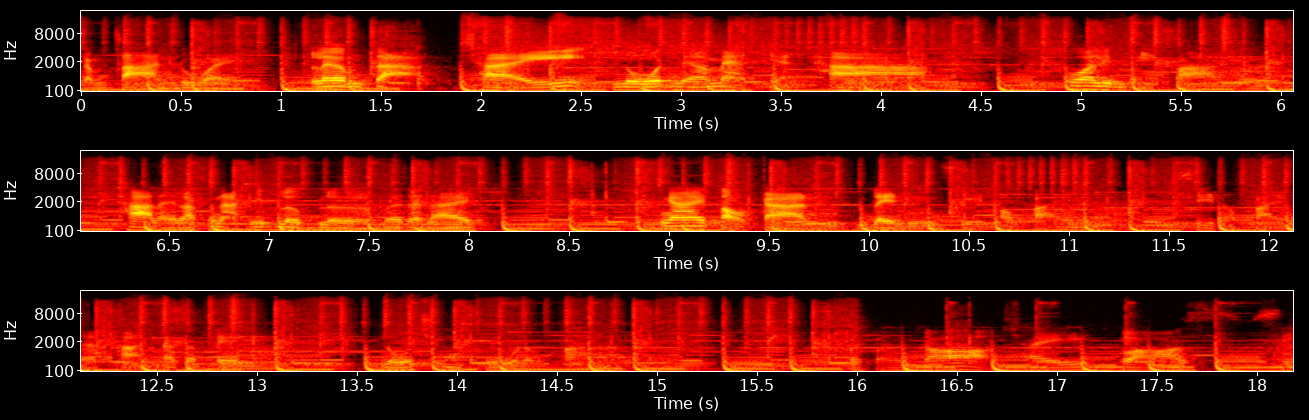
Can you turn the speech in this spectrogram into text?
น้ำตาลด้วย เริ่มจากใช้นูดเนื้อแมตต์เนี่ยทา ทั่วริมฝีปากเลยทาอะไรลักษณะที่เบลอๆเพื่อจะได้ง่ายต่อการเบลนสีต่อไป สีต่อไปนะคะก็จะเป็นนูดชมพูน้ำตาลจากนั้นก็ใช้กลอสสี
